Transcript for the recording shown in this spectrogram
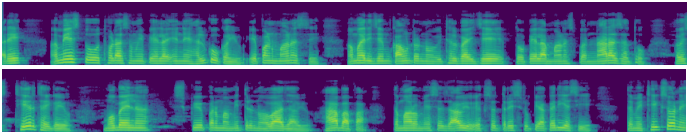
અરે, અમે જ તો થોડા સમય પહેલાં એને હલકું કહ્યું. એ પણ માણસ છે. અમારી જેમ કાઉન્ટરનો વિઠ્ઠલભાઈ જે તો પહેલાં માણસ પર નારાજ હતો, હવે સ્થિર થઈ ગયો. મોબાઈલના સ્ક્વીપરમાં મિત્રનો અવાજ આવ્યો. હા, બાપા. તમારો મેસેજ આવ્યો, એકસો ત્રીસ રૂપિયા કરીએ છીએ. તમે ઠીક છો ને?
